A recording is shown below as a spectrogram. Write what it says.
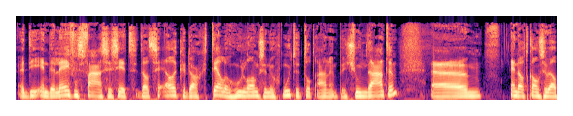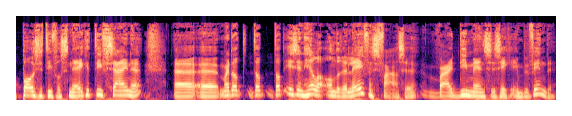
eh, die in de levensfase zit, dat ze elke dag tellen hoe lang ze nog moeten tot aan een pensioendatum. Ehm, en dat kan zowel positief als negatief zijn. Hè? Maar dat, dat, dat is een hele andere levensfase waar die mensen zich in bevinden.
